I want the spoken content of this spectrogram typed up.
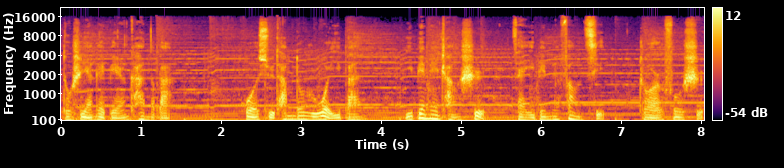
都是演给别人看的吧？或许他们都如我一般，一遍遍尝试，再一遍遍放弃，周而复始。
